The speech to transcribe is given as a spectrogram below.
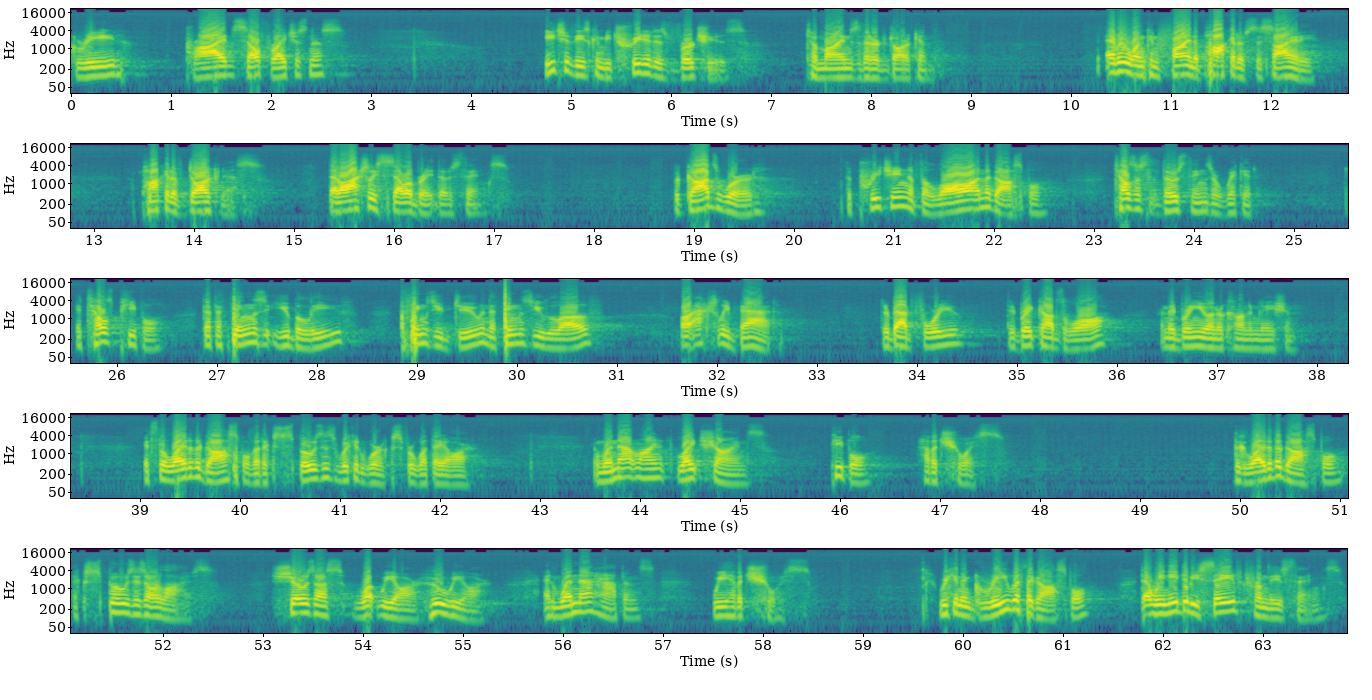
greed, pride, self righteousness. Each of these can be treated as virtues to minds that are darkened. Everyone can find a pocket of society, a pocket of darkness, that'll actually celebrate those things. But God's Word, the preaching of the law and the gospel, tells us that those things are wicked. It tells people that the things that you believe, the things you do, and the things you love are actually bad. They're bad for you, they break God's law, and they bring you under condemnation. It's the light of the gospel that exposes wicked works for what they are. And when that light shines, people have a choice. The light of the gospel exposes our lives, shows us what we are, who we are. And when that happens, we have a choice. We can agree with the gospel that we need to be saved from these things.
